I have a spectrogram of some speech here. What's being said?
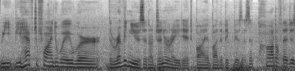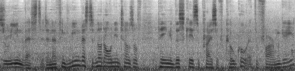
we, we have to find a way where the revenues that are generated by, by the big business, that part of that is reinvested. And I think reinvested not only in terms of paying, in this case, the price of cocoa at the farm gate,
